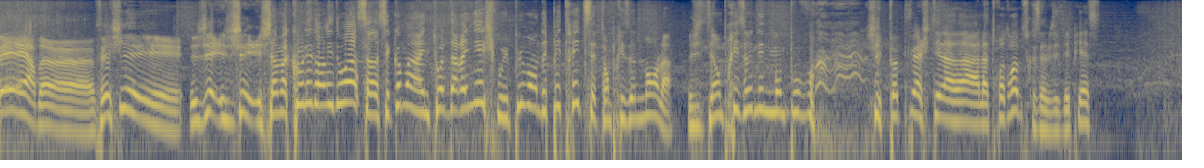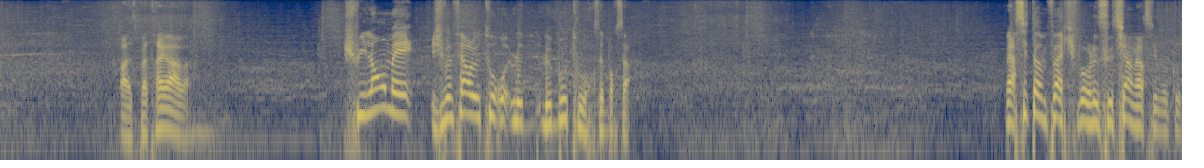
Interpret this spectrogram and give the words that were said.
Merde Fais chier Ça m'a collé dans les doigts, ça C'est comme une toile d'araignée, je pouvais plus m'en dépêtrer de cet emprisonnement là. J'étais emprisonné de mon pouvoir. J'ai pas pu acheter la, la 3-3 parce que ça faisait des pièces. Ah, c'est pas très grave. Je suis lent, mais je veux faire le tour, le beau tour, c'est pour ça. Merci Tom Fatch pour le soutien, merci beaucoup.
